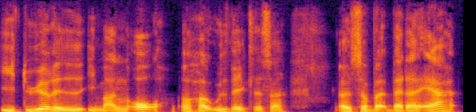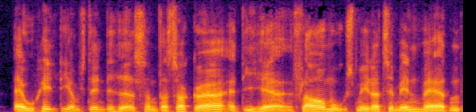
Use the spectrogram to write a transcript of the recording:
i dyreriget i mange år og har udviklet sig. Øh, så hvad, hvad der er af uheldige omstændigheder, som der så gør, at de her flagermus smitter til mellemverden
